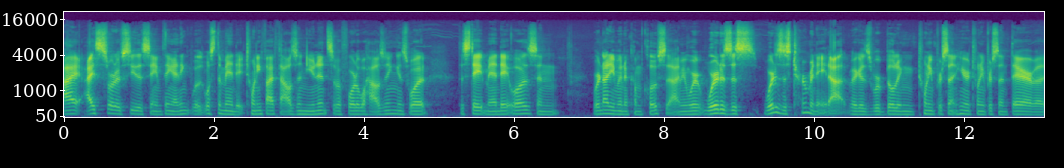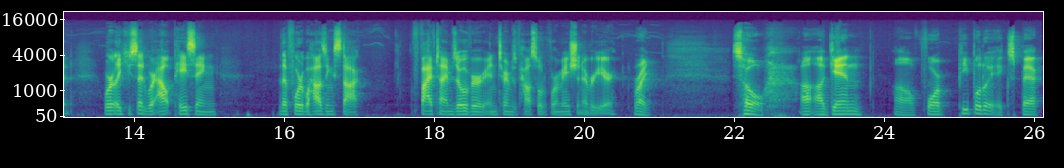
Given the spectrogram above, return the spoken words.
I I sort of see the same thing. I think what's the mandate? Twenty five thousand units of affordable housing is what the state mandate was, and we're not even going to come close to that. I mean, where where does this where does this terminate at? Because we're building twenty percent here, twenty percent there, but we're like you said, we're outpacing the affordable housing stock five times over in terms of household formation every year. right so uh, again uh, for people to expect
